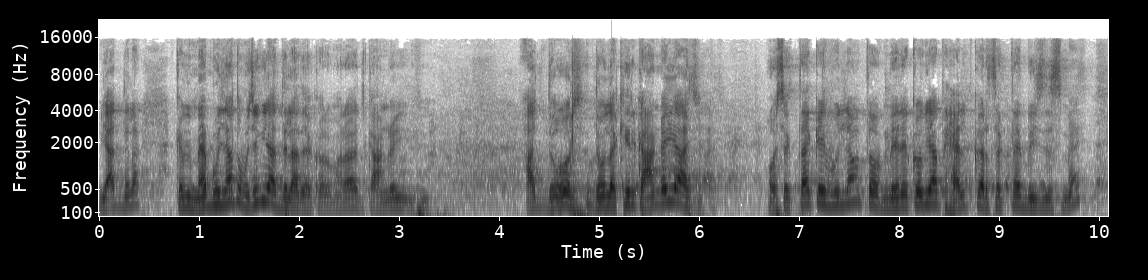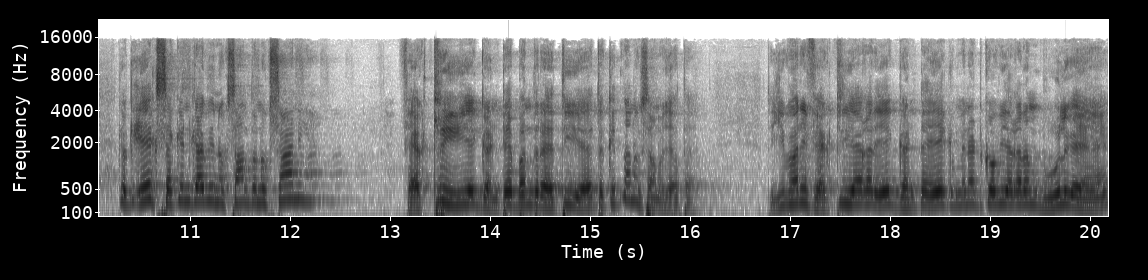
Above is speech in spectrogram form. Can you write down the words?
याद दिला। कभी मैं भूल जाऊँ तो मुझे भी याद दिला दिया करो महाराज, कहाँ गई? आज दो दो लकीर कहाँ गई आज? हो सकता है कहीं भूल जाऊँ तो मेरे को भी आप हेल्प कर सकते हैं बिज़नेस में, क्योंकि एक सेकंड का भी नुकसान तो नुकसान ही है। फैक्ट्री एक घंटे बंद रहती है तो कितना नुकसान हो जाता है? तो ये हमारी फैक्ट्री है, अगर एक घंटे, एक मिनट को भी अगर हम भूल गए हैं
